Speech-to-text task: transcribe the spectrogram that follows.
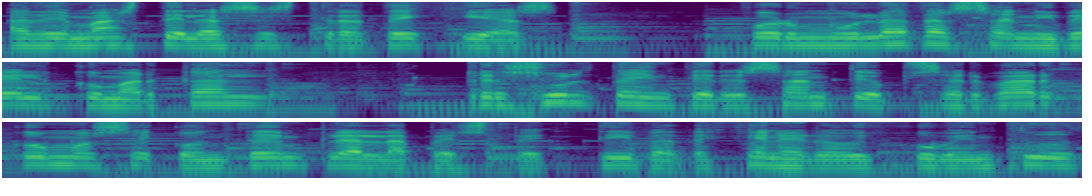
Además de las estrategias formuladas a nivel comarcal, resulta interesante observar cómo se contempla la perspectiva de género y juventud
